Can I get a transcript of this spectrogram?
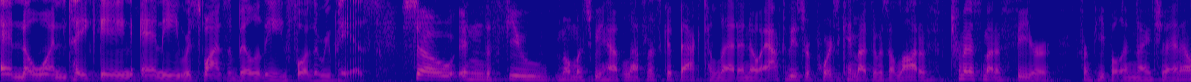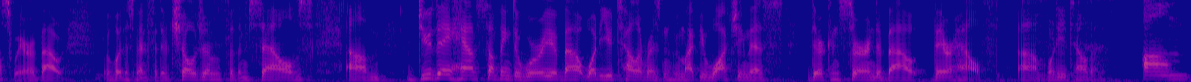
and no one taking any responsibility for the repairs. So, in the few moments we have left, let's get back to lead. I know after these reports came out, there was a lot of tremendous amount of fear from people in NYCHA and elsewhere about what this meant for their children, for themselves. Um, do they have something to worry about? What do you tell a resident who might be watching this? They're concerned about their health. Um, what do you tell them? Um,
